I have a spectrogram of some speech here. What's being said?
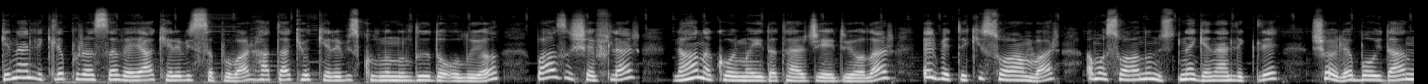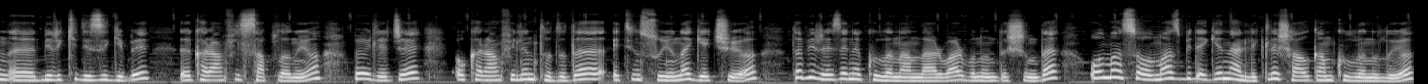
Genellikle pırasa veya kereviz sapı var. Hatta kök kereviz kullanıldığı da oluyor. Bazı şefler lahana koymayı da tercih ediyorlar. Elbette ki soğan var ama soğanın üstüne genellikle şöyle boydan e, bir iki dizi gibi e, karanfil saplanıyor. Böylece o karanfilin tadı da etin suyuna geçiyor. Tabi rezene kullananlar var bunun dışında. Olmazsa olmaz bir de genellikle şalgam kullanılıyor.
